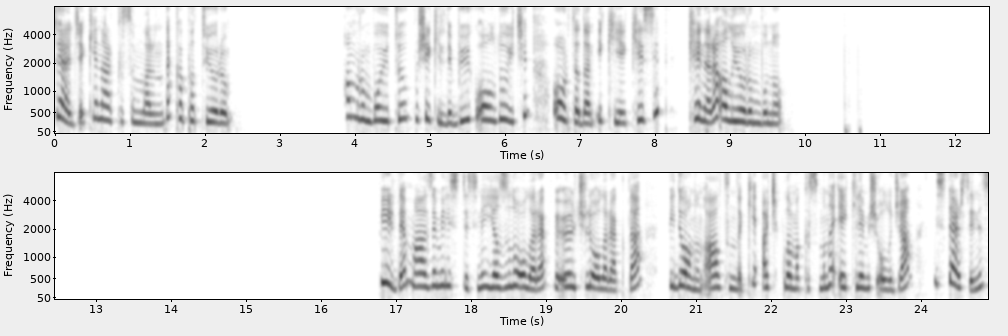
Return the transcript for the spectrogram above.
Güzelce kenar kısımlarını da kapatıyorum. Hamurun boyutu bu şekilde büyük olduğu için ortadan ikiye kesip kenara alıyorum bunu. Bir de malzeme listesini yazılı olarak ve ölçülü olarak da videonun altındaki açıklama kısmına eklemiş olacağım. İsterseniz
